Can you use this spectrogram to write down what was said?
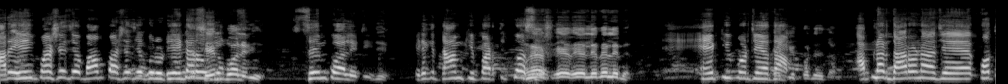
আর এই পাশে যে বাম পাশে যে গরুটি এটার সেম কোয়ালিটি সেম কোয়ালিটি এটা কি দাম কি পার্থক্য আছে? লেভেল লেভেল একই পর্যায়ে দাম। আপনার ধারণা যে কত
